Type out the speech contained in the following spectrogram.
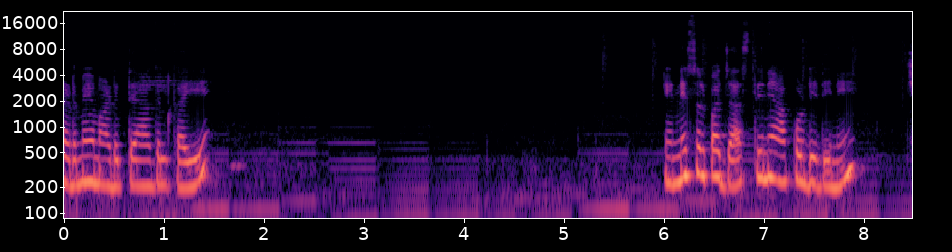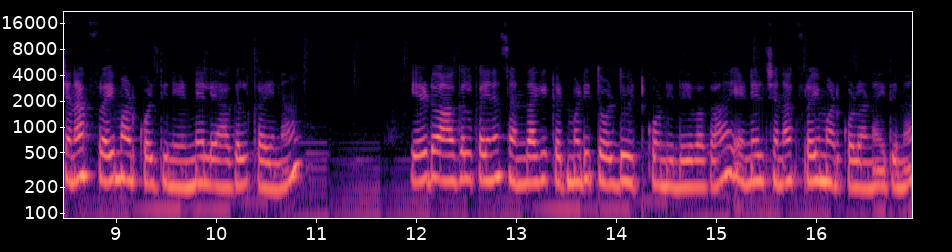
ಕಡಿಮೆ ಮಾಡುತ್ತೆ ಹಾಗಲಕಾಯಿ. ಎಣ್ಣೆ ಸ್ವಲ್ಪ ಜಾಸ್ತಿನೇ ಹಾಕ್ಕೊಂಡಿದ್ದೀನಿ. ಚೆನ್ನಾಗಿ ಫ್ರೈ ಮಾಡ್ಕೊಳ್ತೀನಿ ಎಣ್ಣೆಲೆ ಹಾಗಲಕಾಯಿನ. ಎರಡು ಹಾಗಲಕಾಯಿನ ಸಣ್ಣದಾಗಿ ಕಟ್ ಮಾಡಿ ತೊಳೆದು ಇಟ್ಕೊಂಡಿದ್ದೆ ಇವಾಗ. ಎಣ್ಣೆಲಿ ಚೆನ್ನಾಗಿ ಫ್ರೈ ಮಾಡ್ಕೊಳ್ಳೋಣ ಇದನ್ನು.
